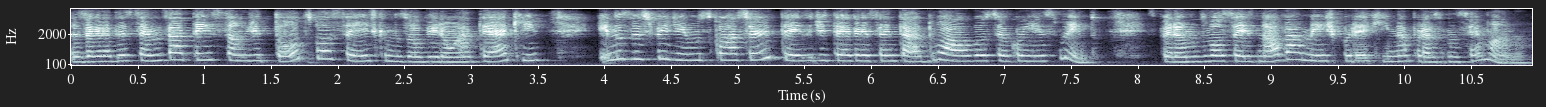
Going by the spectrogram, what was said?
nós agradecemos a atenção de todos vocês que nos ouviram até aqui e nos despedimos com a certeza de ter acrescentado algo ao seu conhecimento. Esperamos vocês novamente por aqui na próxima semana.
